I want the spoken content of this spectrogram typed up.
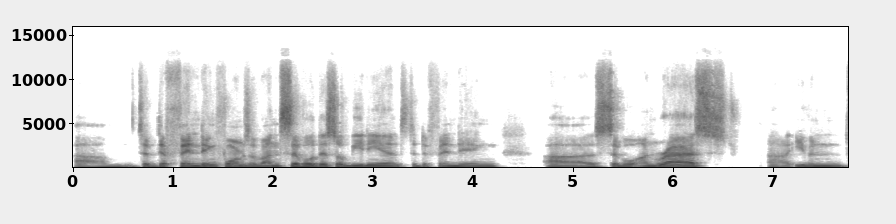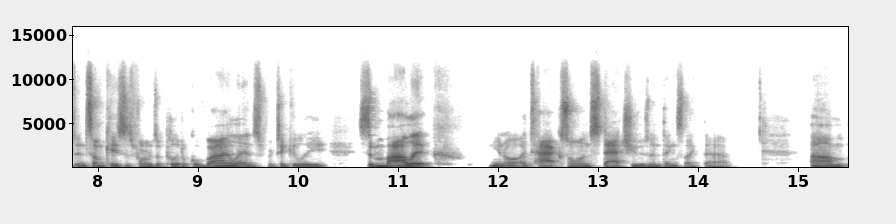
um, to defending forms of uncivil disobedience, to defending uh, civil unrest, uh, even in some cases forms of political violence, particularly symbolic, you know, attacks on statues and things like that. Um,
